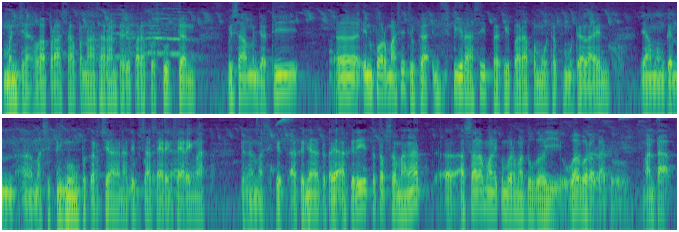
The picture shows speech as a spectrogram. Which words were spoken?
menjawab rasa penasaran dari para bosku dan bisa menjadi uh, informasi juga inspirasi bagi para pemuda-pemuda lain yang mungkin uh, masih bingung bekerja nanti bisa sharing-sharing lah dengan Mas Sigit. Akhirnya saya akhiri tetap semangat. Uh, Assalamualaikum warahmatullahi wabarakatuh. Mantap.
